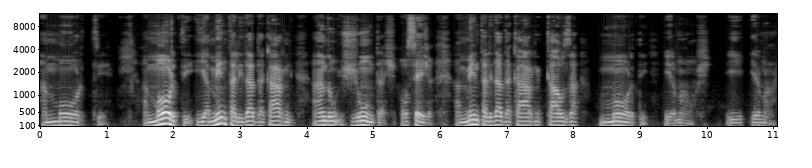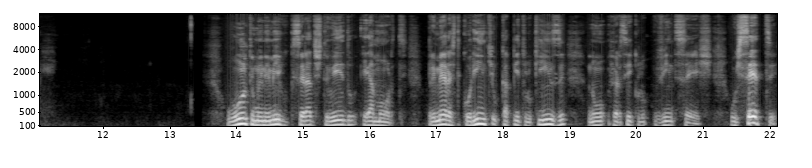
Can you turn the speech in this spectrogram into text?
a morte. A morte e a mentalidade da carne andam juntas, ou seja, a mentalidade da carne causa morte, irmãos e irmãs. O último inimigo que será destruído é a morte. 1 de Coríntios, capítulo 15, no versículo 26. Os sete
